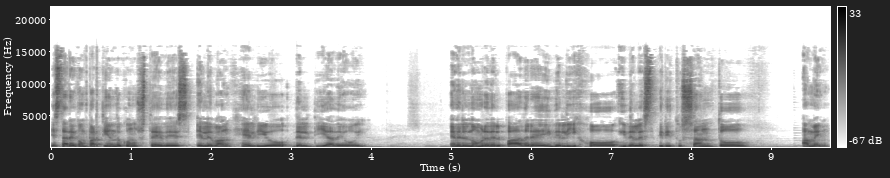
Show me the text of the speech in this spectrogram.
Estaré compartiendo con ustedes el Evangelio del día de hoy. En el nombre del Padre y del Hijo y del Espíritu Santo. Amén.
